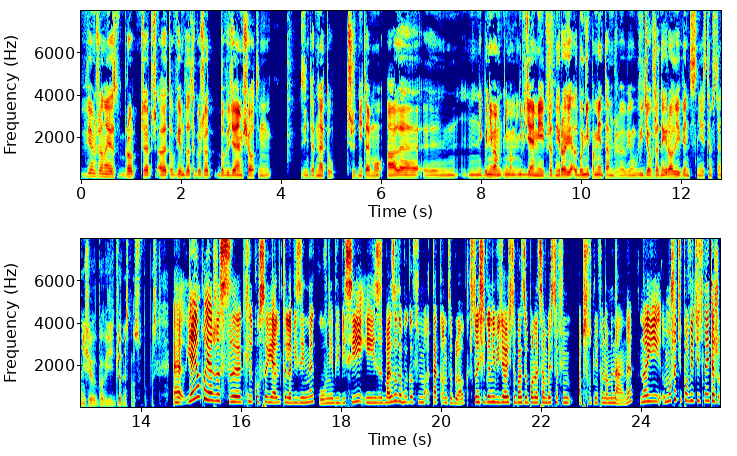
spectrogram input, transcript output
wiem, że ona jest w Broadchurch, ale to wiem dlatego, że dowiedziałem się o tym z internetu trzy dni temu, ale jakby nie mam, nie mam, nie widziałem jej w żadnej roli, albo nie pamiętam, żebym ją widział w żadnej roli, więc nie jestem w stanie się wypowiedzieć w żaden sposób po prostu. E, ja ją kojarzę z kilku seriali telewizyjnych, głównie BBC i z bardzo dobrego filmu Attack on the Block. Zresztą jeśli go nie widziałeś, to bardzo polecam, bo jest to film absolutnie fenomenalny. No i muszę ci powiedzieć, no i też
